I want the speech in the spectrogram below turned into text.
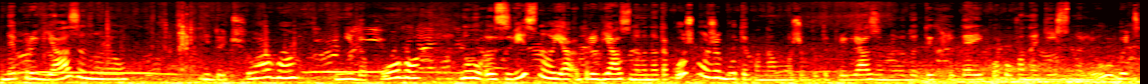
не прив'язаною ні до чого, ні до кого. Ну, звісно, я прив'язана вона також може бути. Вона може бути прив'язаною до тих людей, кого вона дійсно любить,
